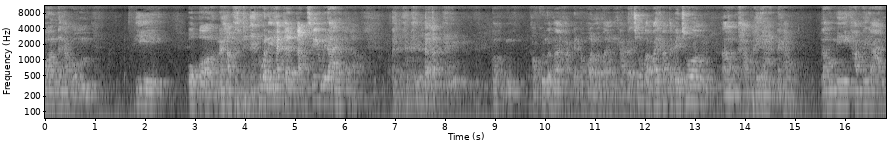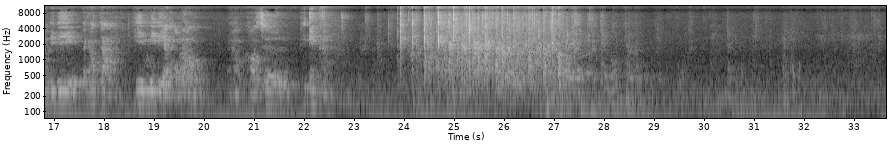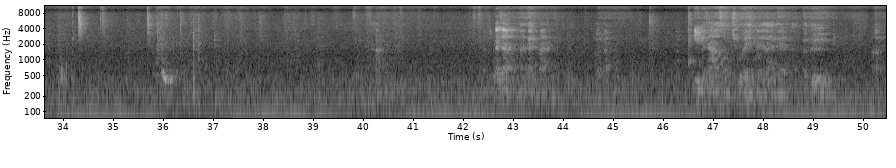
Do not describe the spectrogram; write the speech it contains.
รงอวยพรนะครับผมพี่โอปอลนะครับ วันนี้แทบจะจำชื่อไม่ได้แล้วนะครับขอบคุณมากๆครับ เป็นพระพรมากๆนะครับ แล้วช่วงต่อไปครับจะเป็นช่วงคำพยานนะครับ เรามีคำพยานดีๆนะครับ จากทีมมีเดียของเรานะครับ ขอเชิญพี่เอ็กซ์ครับครับวันนี้ก็จะมาแบ่งปันเกี่ยวกับที่พระเจ้าทรงช่วย ในหลายเรื่องครับก็คือ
